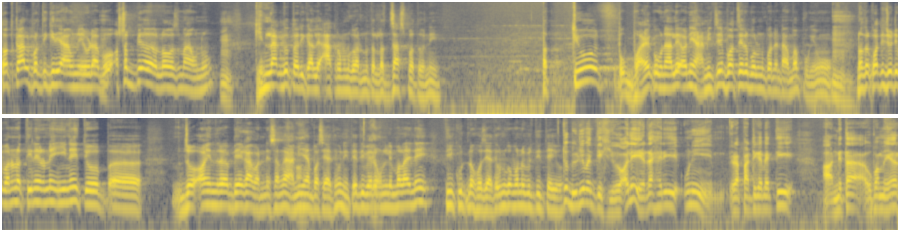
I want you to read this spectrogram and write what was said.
तत्काल प्रतिक्रिया आउनु एउटा भयो असभ्य लवजमा आउनु। घिनलाग्दो तरिकाले आक्रमण गर्नु त लज्जास्पद हो नि। त्यो भएको हुनाले अनि हामी चाहिँ बचेर बोल्नुपर्ने ठाउँमा पुग्यौँ। नत्र कतिचोटि भनौँ न तिनीहरू नै यी नै त्यो जो ऐन्द्र बेगा भन्नेसँग हामी यहाँ बसेका थियौँ नि त्यति बेला उनले मलाई नै ती कुट्न खोजेका थियो उनको मनोवृत्ति त्यही हो। त्यो भिडियोमा देखियो। अहिले हेर्दाखेरि उनी एउटा पार्टीका व्यक्ति नेता उपमेयर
